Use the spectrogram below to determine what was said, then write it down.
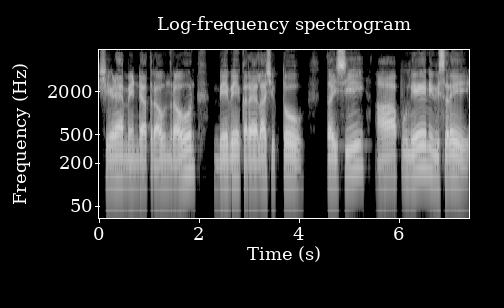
शेळ्या मेंढ्यात राहून राहून बेबे करायला शिकतो. तैसी आपुलेन विसरे.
